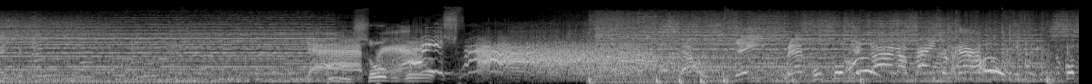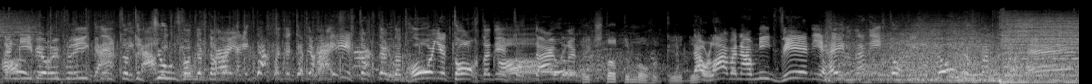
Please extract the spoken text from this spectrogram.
Even. Ja! Nou, nee, Pep, hoe kom je daar nou bij geld? Er komt een nieuwe rubriek, dit is toch de tune van de prijs? Ik dacht dat het de prijs is toch, dat, hoor je toch, dat is toch duidelijk? Ik start hem nog een keer. Nou, laten we nou niet weer die hele, dat is toch niet nodig? Hè,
